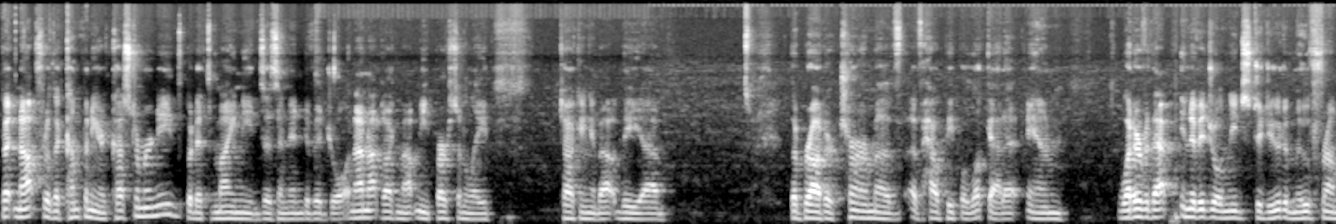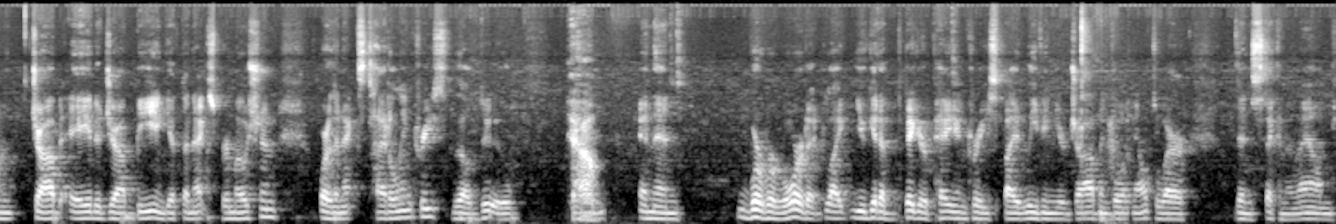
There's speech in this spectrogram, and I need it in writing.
but not for the company or customer needs but it's my needs as an individual. And i'm not talking about me personally talking about the uh, the broader term of of how people look at it. And whatever that individual needs to do to move from job a to job b and get the next promotion or the next title increase they'll do. Yeah. Um, and then were rewarded. Like you get a bigger pay increase by leaving your job and going elsewhere than sticking around,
